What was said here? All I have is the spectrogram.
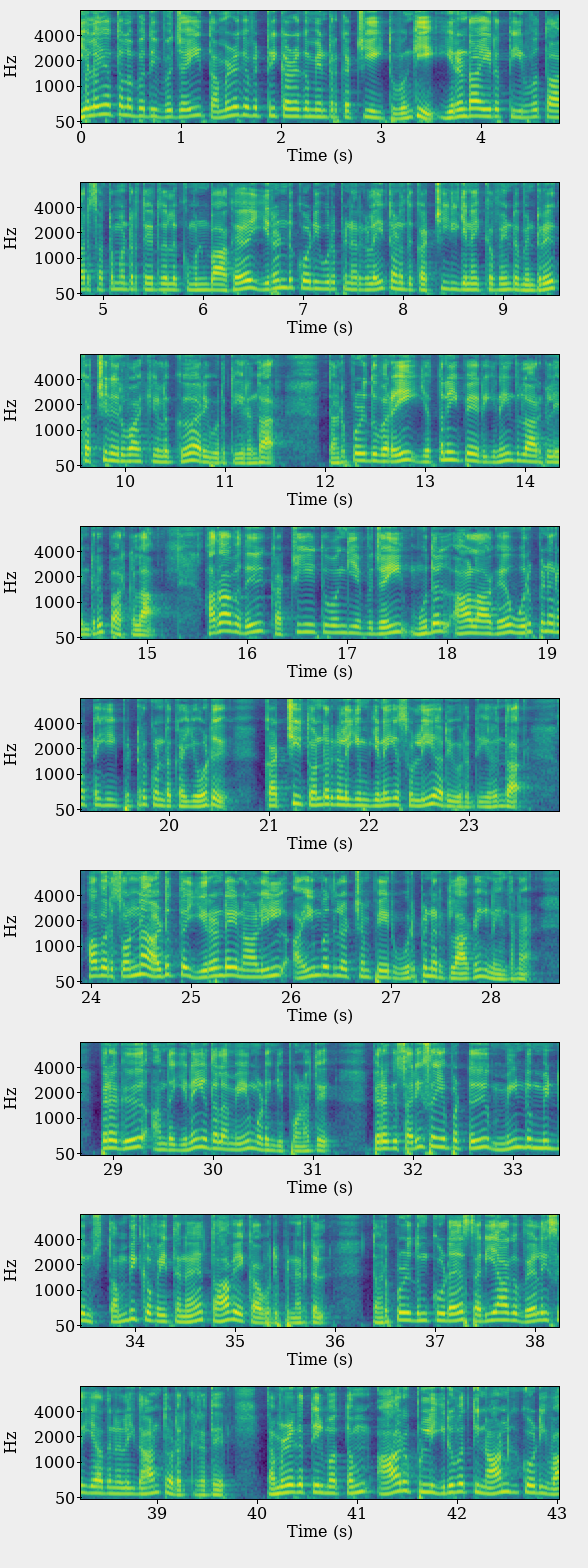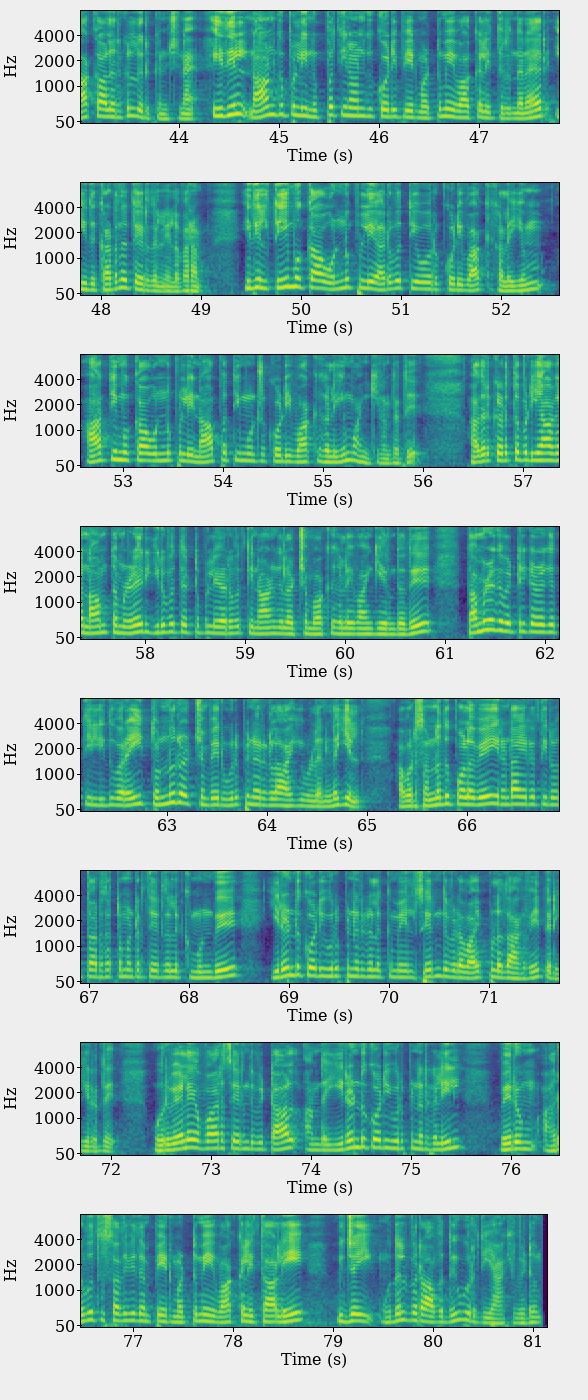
இளைய தளபதி விஜய் தமிழக வெற்றிக் கழகம் என்ற கட்சியை துவங்கி இரண்டாயிரத்தி இருபத்தாறு சட்டமன்ற தேர்தலுக்கு முன்பாக இரண்டு கோடி உறுப்பினர்களை தனது கட்சியில் இணைக்க வேண்டும் என்று கட்சி நிர்வாகிகளுக்கு அறிவுறுத்தியிருந்தார். தற்பொழுது வரை எத்தனை பேர் இணைந்துள்ளார்கள் என்று பார்க்கலாம். அதாவது கட்சியை துவங்கிய விஜய் முதல் ஆளாக உறுப்பினர் அட்டையை பெற்றுக்கொண்ட கையோடு கட்சி தொண்டர்களையும் இணைய சொல்லி அறிவுறுத்தியிருந்தார். அவர் சொன்ன அடுத்த இரண்டே நாளில் ஐம்பது லட்சம் பேர் உறுப்பினர்களாக இணைந்தன பிறகு அந்த இணையதளமே முடங்கி போனது. பிறகு சரி செய்யப்பட்டு மீண்டும் மீண்டும் ஸ்தம்பிக்க வைத்தன தாவேகா உறுப்பினர்கள். தற்பொழுதும் கூட சரியாக வேலை செய்யாத நிலைதான் தொடர்கிறது. தமிழகத்தில் மொத்தம் ஆறு புள்ளி இருபத்தி நான்கு கோடி வாக்காளர்கள் இருக்கின்றன. இதில் நான்கு புள்ளி முப்பத்தி நான்கு கோடி பேர் மட்டுமே வாக்களித்திருந்தனர். இது கடந்த தேர்தல் நிலவரம். இதில் திமுக ஒன்று புள்ளி அறுபத்தி ஓரு கோடி வாக்குகளையும் அதிமுக ஒன்று புள்ளி நாற்பத்தி மூன்று கோடி வாக்குகளையும் வாங்கியிருந்தது. அதற்கு அடுத்தபடியாக நாம் தமிழர் இருபத்தெட்டு புள்ளி அறுபத்தி நான்கு லட்சம் வாக்குகளை வாங்கியிருந்தது. தமிழக வெற்றிக் கழகத்தில் இதுவரை தொண்ணூறு லட்சம் பேர் உறுப்பினர்களாகியுள்ள நிலையில் அவர் சொன்னது போலவே இரண்டாயிரத்தி இருபத்தாறு சட்டமன்ற தேர்தலுக்கு முன்பு இரண்டு கோடி உறுப்பினர்களுக்கு மேல் சேர்ந்துவிட வாய்ப்புள்ளதாகவே தெரிகிறது. ஒருவேளை அவ்வாறு சேர்ந்துவிட்டால் அந்த இரண்டு கோடி உறுப்பினர்களில் வெறும் அறுபது சதவீதம் பேர் மட்டுமே வாக்களித்தாலே விஜய் முதல்வராவது உறுதியாகிவிடும்.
